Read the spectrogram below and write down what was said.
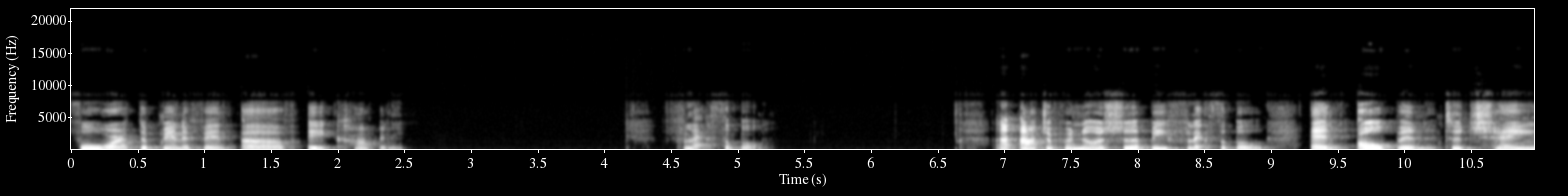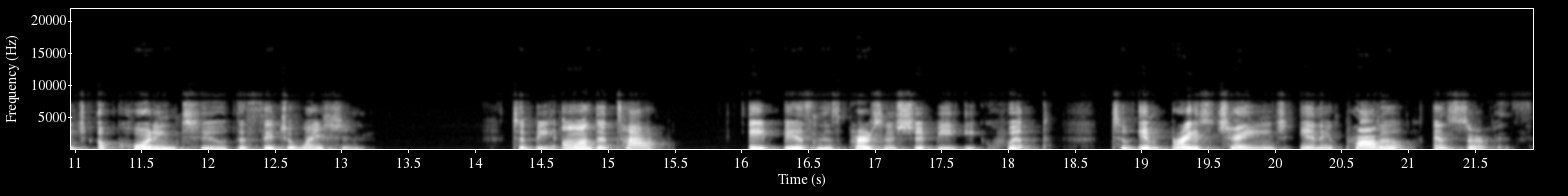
for the benefit of a company. Flexible. An entrepreneur should be flexible and open to change according to the situation. To be on the top, a business person should be equipped to embrace change in a product and service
